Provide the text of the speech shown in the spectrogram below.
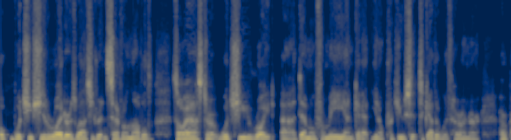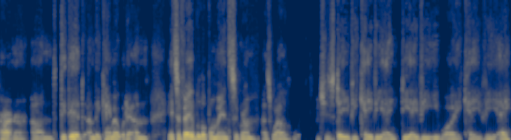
up would she she's a writer as well she's written several novels so I asked her would she write a demo for me and get you know produce it together with her and her her partner and they did and they came out with it and it's available up on my Instagram as well which is Davey KVA D A V E Y K V A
